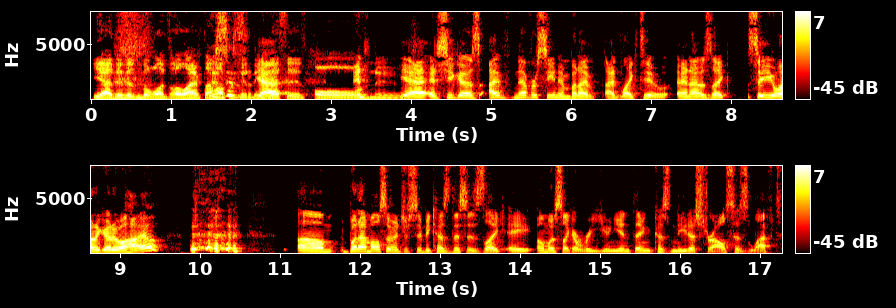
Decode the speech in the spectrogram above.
Yeah, this isn't the once in a lifetime This is- opportunity. yeah. This is old And- news. Yeah, and she goes, "I've never seen him, but I've I'd like to." And I was like, "So you want to go to Ohio?" um, but I'm also interested because this is like a almost like a reunion thing because Nita Strauss has left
